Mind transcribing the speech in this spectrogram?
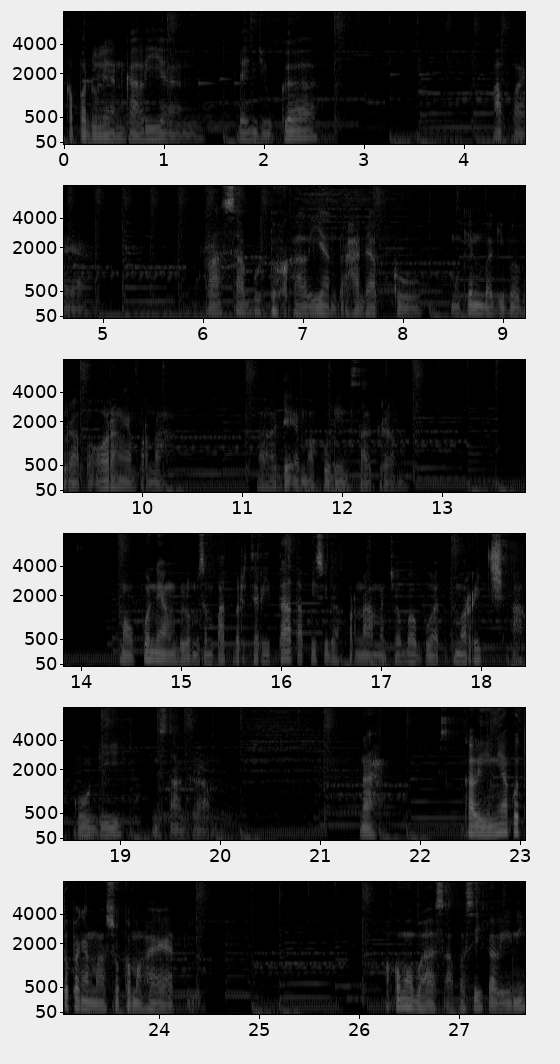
kepedulian kalian, dan juga apa ya rasa butuh kalian terhadapku mungkin bagi beberapa orang yang pernah eh, DM aku di Instagram. Maupun yang belum sempat bercerita tapi sudah pernah mencoba buat merich aku di Instagram nah kali ini aku tuh pengen masuk ke menghayati aku mau bahas apa sih kali ini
